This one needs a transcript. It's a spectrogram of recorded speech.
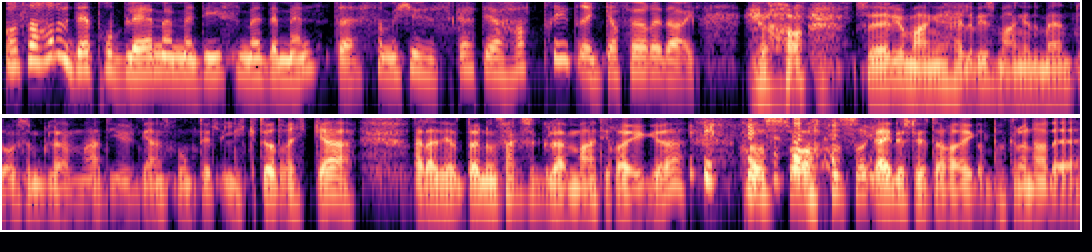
Og så har du det problemet med de som er demente, som ikke husker at de har hatt tre drinker før i dag. Ja, så er det jo mange, heldigvis mange demente også som glemmer at de i utgangspunktet likte å drikke. Eller det er noen faktisk som glemmer at de røyker, og så, så greier de å slutte å røyke av det.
